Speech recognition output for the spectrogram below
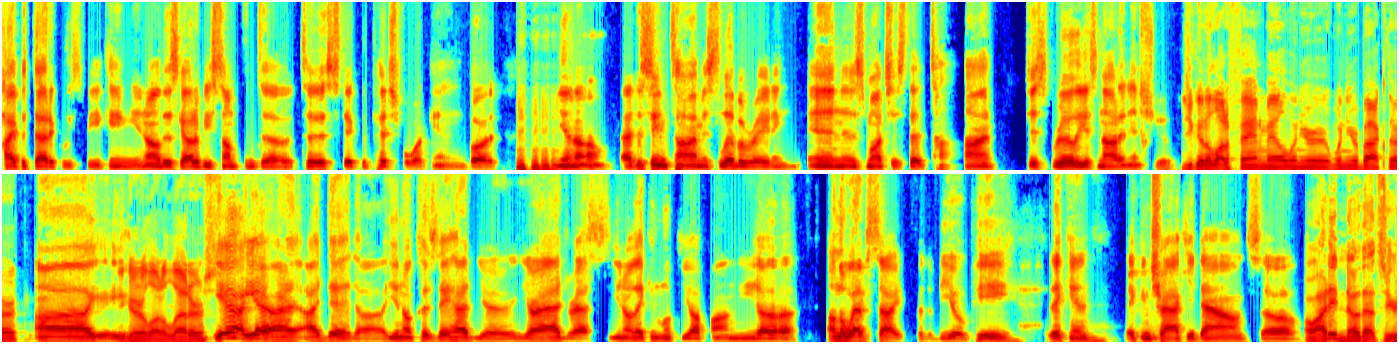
hypothetically speaking, you know, there's got to be something to to stick the pitchfork in. But you know, at the same time, it's liberating in as much as that time just really is not an issue. Did you get a lot of fan mail when you're when you're back there? Uh, You get a lot of letters. yeah, yeah, I, I did. Uh, you know, because they had your your address. You know, they can look you up on the uh, on the website for the BOP. They can they can track you down. So Oh, I didn't know that. So you're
